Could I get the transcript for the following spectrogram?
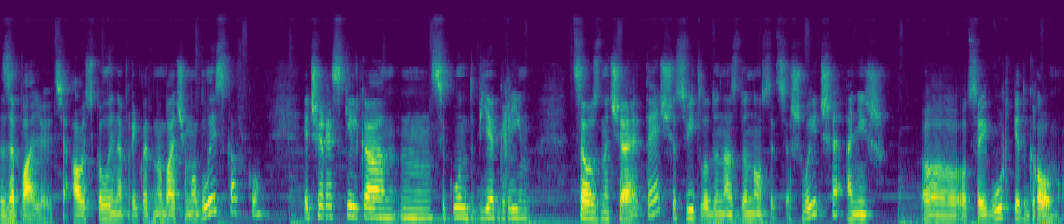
запалюється. А ось коли, наприклад, ми бачимо блискавку, і через кілька м, секунд б'є грім, це означає те, що світло до нас доноситься швидше, аніж о, оцей гуркіт грому.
